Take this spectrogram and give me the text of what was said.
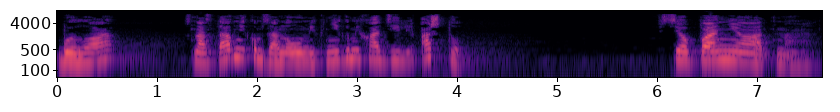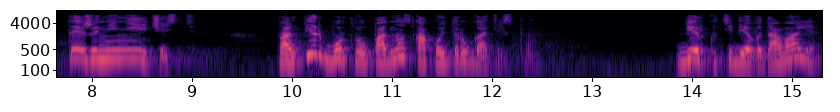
«Была. С наставником за новыми книгами ходили. А что?» «Все понятно. Ты же не нечисть». Вампир буркнул под нос какое-то ругательство. «Бирку тебе выдавали?»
